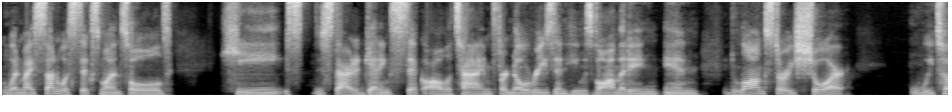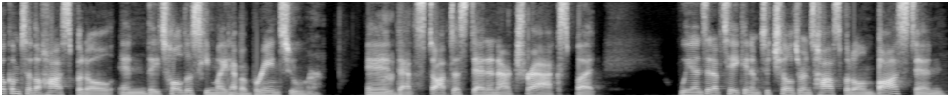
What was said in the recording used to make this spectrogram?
when my son was six months old, he started getting sick all the time for no reason. He was vomiting. And long story short, we took him to the hospital and they told us he might have a brain tumor. And hmm. that stopped us dead in our tracks. But we ended up taking him to Children's Hospital in Boston.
